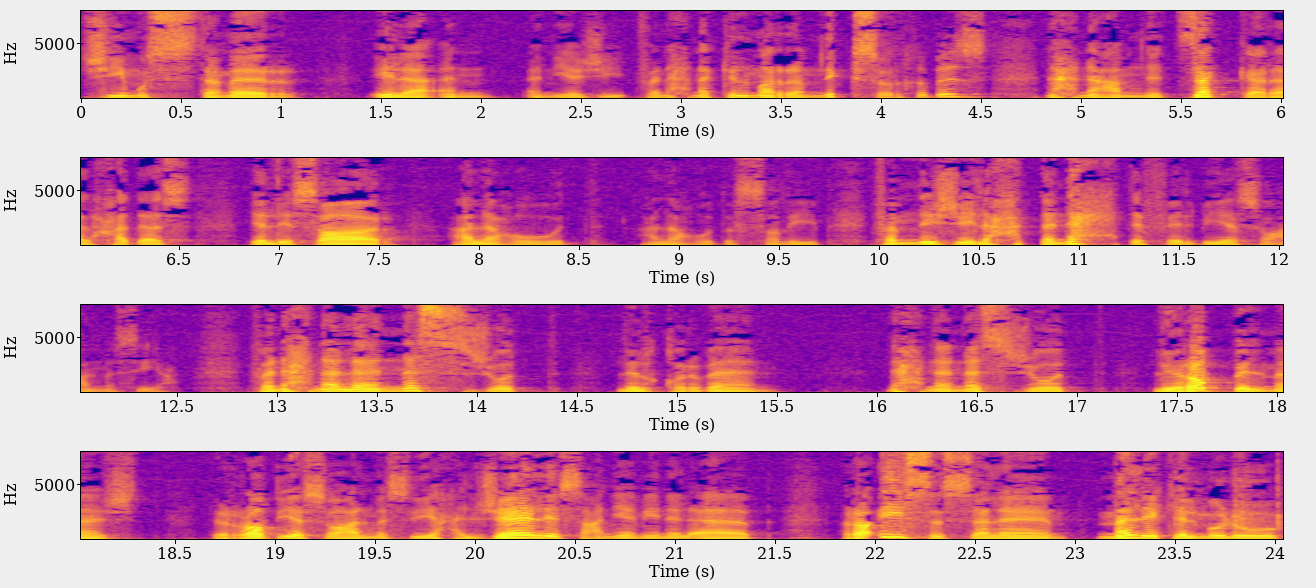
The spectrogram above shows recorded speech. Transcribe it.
شيء مستمر إلى ان أن يجيء. فنحن كل مرة بنكسر خبز نحن عم نتذكر الحدث يلي صار على عود على عود الصليب. فمنجي لحتى نحتفل بيسوع المسيح. فنحن لا نسجد للقربان. نحن نسجد لرب المجد للرب يسوع المسيح الجالس عن يمين الآب رئيس السلام ملك الملوك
